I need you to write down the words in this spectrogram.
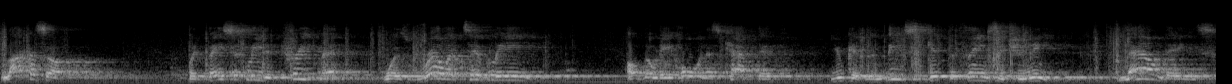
lock us up, but basically the treatment was relatively, although they hold us captive, you could at least get the things that you need. Nowadays,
